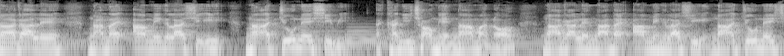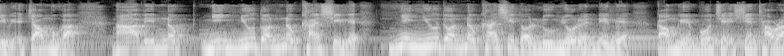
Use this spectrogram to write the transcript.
ငါကလည်းငါ၌အာမင်္ဂလာရှိ၏ငါအကျိုးနဲ့ရှိပြီအခန်းကြီး6ငယ်9မှာနော်ငါကလည်းငါ၌အာမင်္ဂလာရှိငါအကျိုးနဲ့ရှိပြီအကြောင်းမူကားငါသည်နှုတ်ညဉ့်ညူးသောနှုတ်ခမ်းရှိလေညဉ့်ညူးသောနှုတ်ခမ်းရှိသောလူမျိုးတွေနေလျက်ကောင်းကင်ဘိုးချစ်အရှင်ထာဝရ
